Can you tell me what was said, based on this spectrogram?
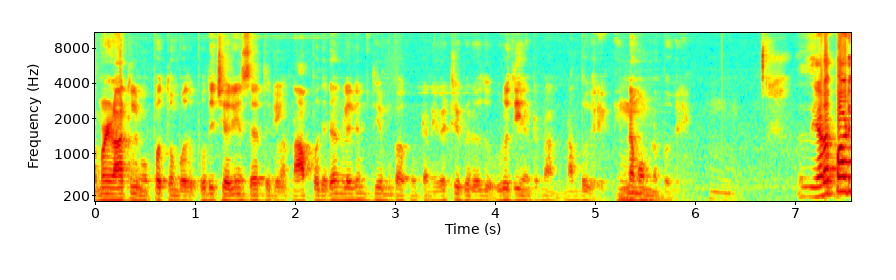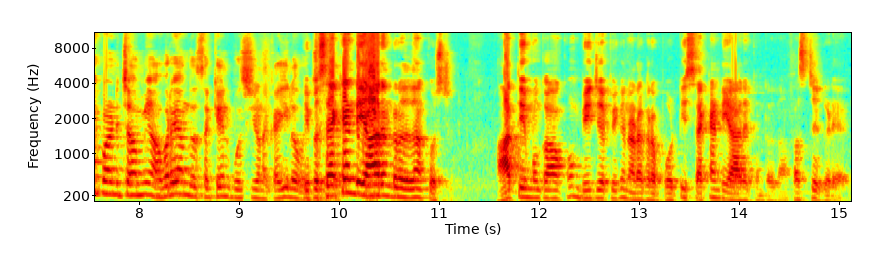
தமிழ்நாட்டில் முப்பத்தொன்பது புதுச்சேரியும் சேர்த்துக்கலாம். நாற்பது இடங்களிலும் திமுக கூட்டணி வெற்றி பெறுவது உறுதி என்று நான் நம்புகிறேன். இன்னமும் நம்புகிறேன். எடப்பாடி பழனிசாமி அவரே அந்த செகண்ட் பொசிஷனை கையில் இப்போ செகண்ட் யாருன்றது தான் கொஸ்டின் அதிமுகவுக்கும் பிஜேபிக்கும் நடக்கிற போட்டி செகண்ட் யாருக்குன்றது தான். ஃபஸ்ட்டு கிடையாது.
